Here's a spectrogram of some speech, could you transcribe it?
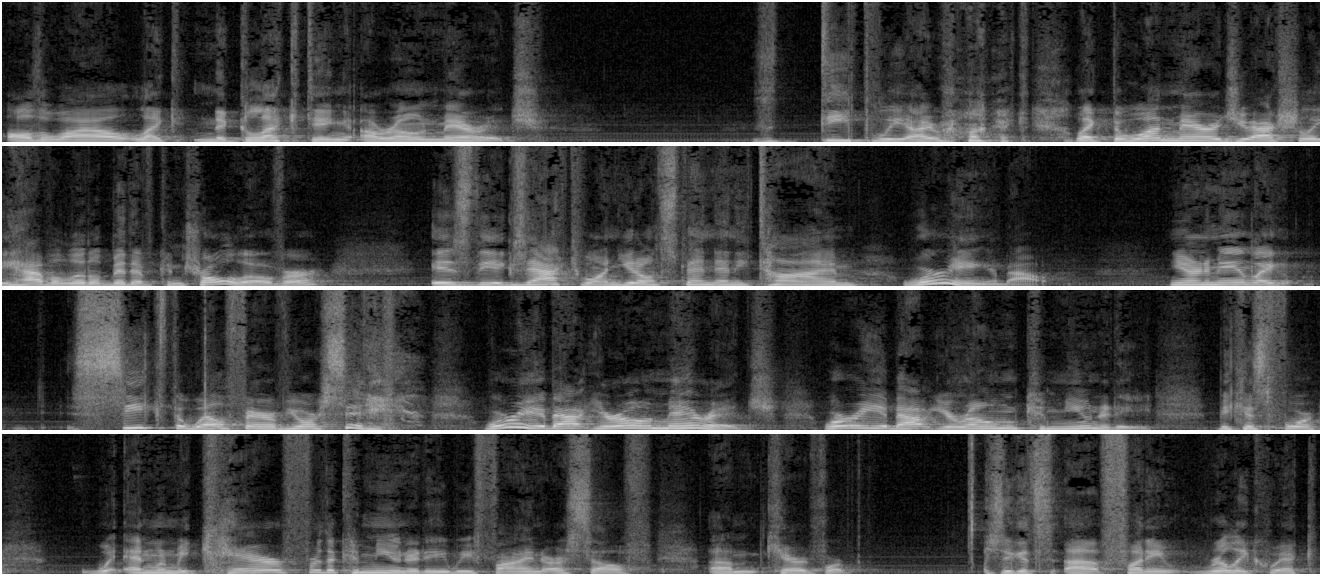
all the while like neglecting our own marriage. It's deeply ironic. Like the one marriage you actually have a little bit of control over is the exact one you don't spend any time worrying about. You know what I mean? Like, seek the welfare of your city. Worry about your own marriage. Worry about your own community. Because for and when we care for the community, we find ourselves um, cared for. So it gets uh, funny really quick.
